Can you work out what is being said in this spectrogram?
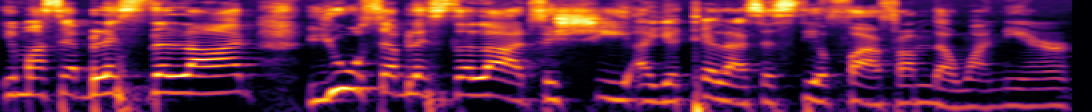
He must say, bless the Lord. You say, bless the Lord for she, and you tell her, say, stay far from the one here.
